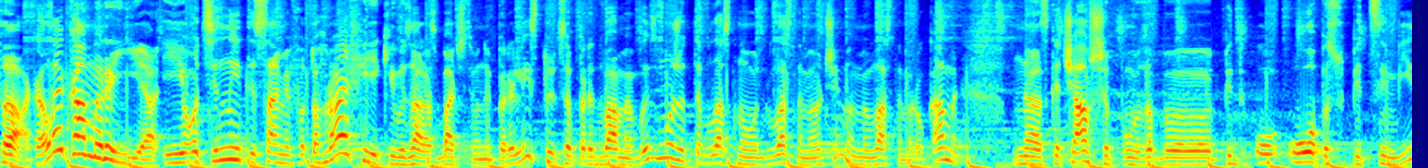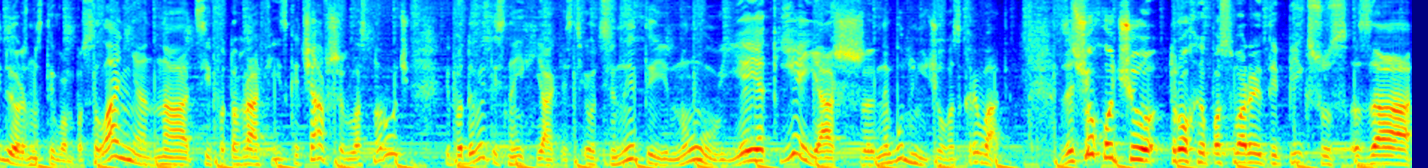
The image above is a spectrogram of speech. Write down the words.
так, але камери є. І оцінити самі фотографії, які ви зараз бачите, вони перелістуються перед вами. Ви зможете власно, власними очима, власними руками, е, скачавши під о- у опису під цим відео, розмістив вам посилання на ці фотографії, скачавши власноруч і подивитись на їх якість і оцінити. Ну, є як є, я ж не буду нічого скривати. За що хочу трохи посварити Pixus за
